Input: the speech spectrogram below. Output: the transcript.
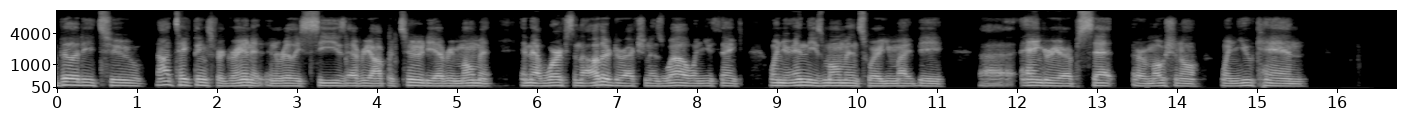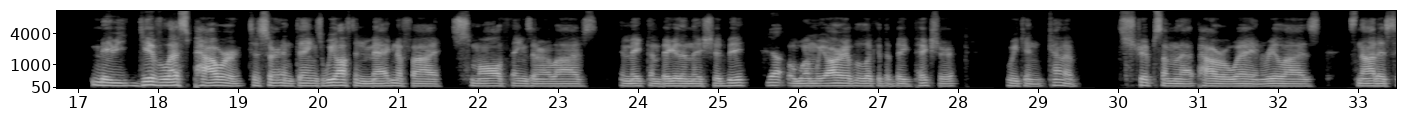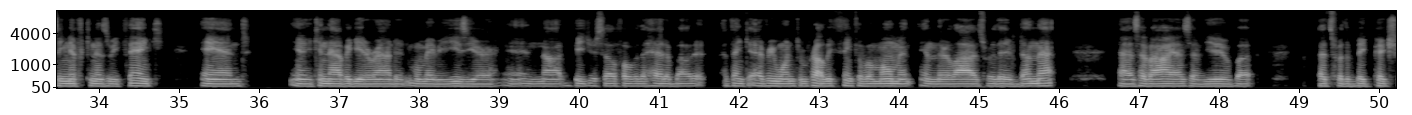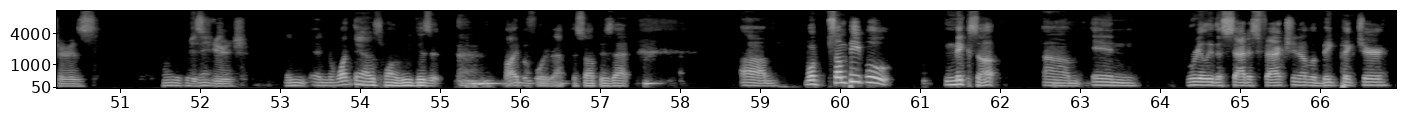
ability to not take things for granted and really seize every opportunity every moment and that works in the other direction as well when you think when you're in these moments where you might be uh, angry or upset or emotional when you can maybe give less power to certain things. We often magnify small things in our lives and make them bigger than they should be. Yeah. But when we are able to look at the big picture, we can kind of strip some of that power away and realize it's not as significant as we think. And you know, you can navigate around it more maybe easier and not beat yourself over the head about it. I think everyone can probably think of a moment in their lives where they've done that as have I, as have you. But that's where the big picture is 100%. is huge. And and one thing I just want to revisit, probably before we wrap this up, is that um, what some people mix up um, in really the satisfaction of a big picture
